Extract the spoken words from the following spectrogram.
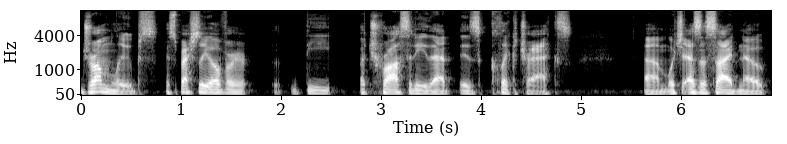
drum loops, especially over the atrocity that is click tracks, um, which as a side note,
